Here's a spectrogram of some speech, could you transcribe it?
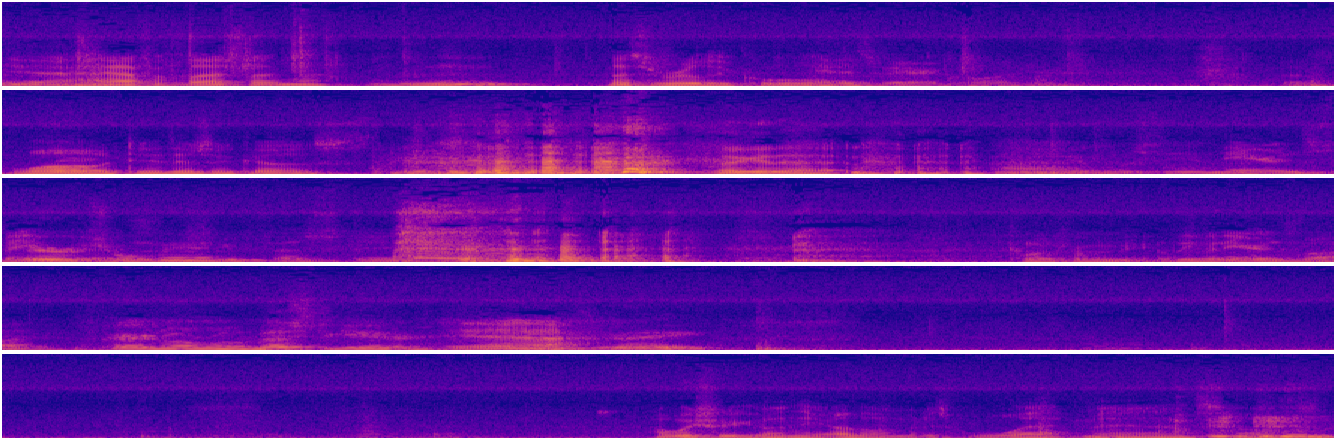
yeah. Half a flashlight in there? Mm-hmm. That's really cool. It is very cool in here. Whoa, dude, there's a ghost. Look at that. Aaron's Spiritual manifestation. Coming from leaving Aaron's body. Paranormal investigator. Yeah. That's Great. I wish we could go in the other one, but it's wet, man. So.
